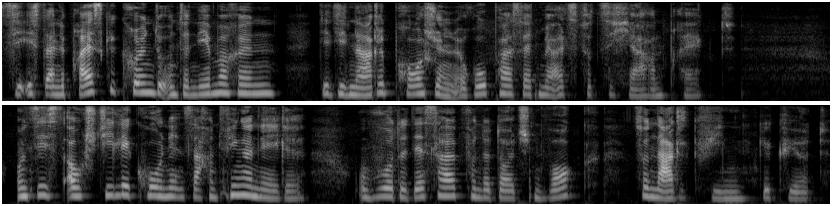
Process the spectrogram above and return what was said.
Sie ist eine preisgekrönte Unternehmerin, die die Nagelbranche in Europa seit mehr als 40 Jahren prägt. Und sie ist auch Stilikone in Sachen Fingernägel und wurde deshalb von der deutschen Vogue zur Nagelqueen gekürt.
